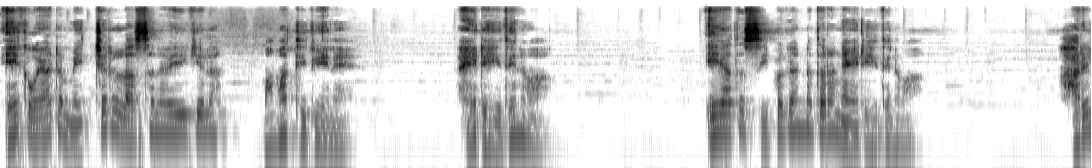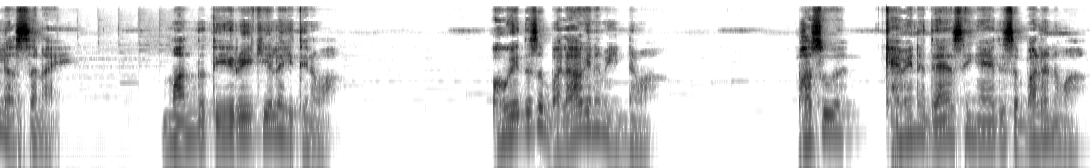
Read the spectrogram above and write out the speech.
ඒක ඔයාට මෙච්චර ලස්සන වෙයි කියලා මමත් හිතුවේ නෑ. ඇයට හිතෙනවා. ඒ අත සිපගන්න තරම් ඇයට හිතෙනවා. හරි ලස්සනයි. මන්ද තේරේ කියලා හිතෙනවා. ඔහු එදෙස බලාගෙනම ඉන්නවා. පසුව කැවෙන දෑසින් ඇය දෙස බලනවා.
